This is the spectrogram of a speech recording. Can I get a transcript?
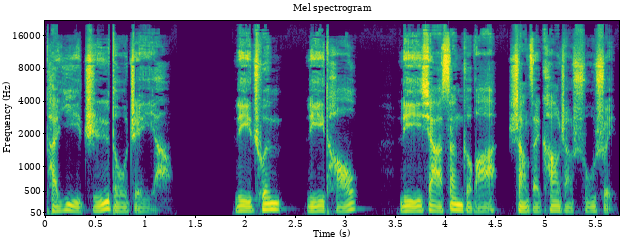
他一直都这样。李春、李桃、李夏三个娃尚在炕上熟睡，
